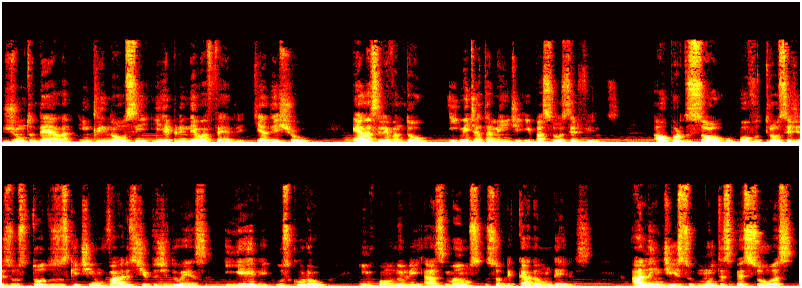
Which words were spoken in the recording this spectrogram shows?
junto dela, inclinou-se e repreendeu a febre, que a deixou. Ela se levantou imediatamente e passou a servi-los. Ao pôr do sol, o povo trouxe a Jesus todos os que tinham vários tipos de doença, e ele os curou, impondo-lhe as mãos sobre cada um deles. Além disso, muitas pessoas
